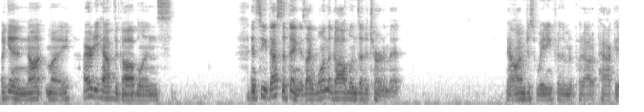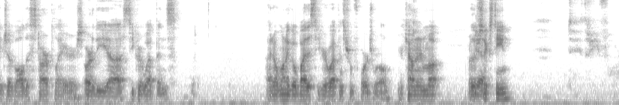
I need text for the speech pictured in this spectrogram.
again, not my. I already have the goblins. And see, that's the thing is, I won the goblins at a tournament. Now I'm just waiting for them to put out a package of all the star players or the uh, secret weapons. I don't want to go buy the secret weapons from Forge World. You're counting them up? Are there Yeah. 16? Two, three, four,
